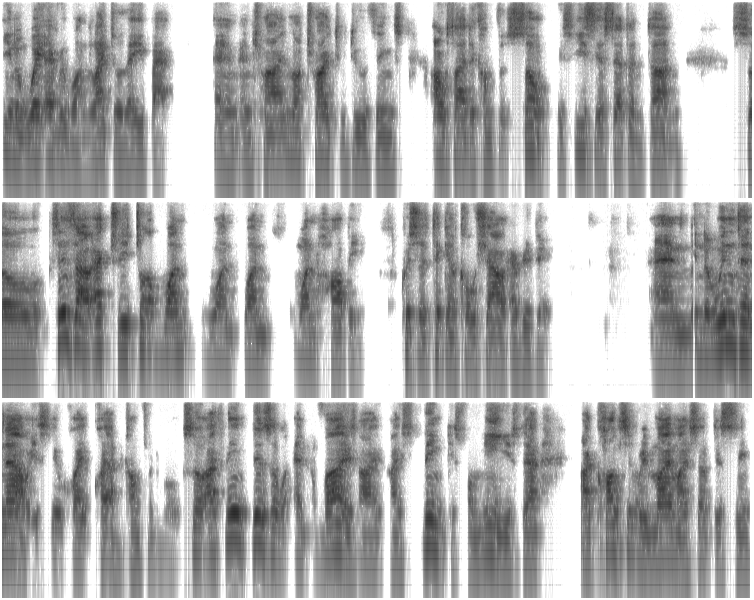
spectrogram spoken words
in a way, everyone like to lay back and, and try, not try to do things outside the comfort zone. It's easier said than done. So since I actually took one, one, one, one hobby, which is taking a cold shower every day. And in the winter now, it's still quite quite uncomfortable. So I think this is an advice I, I think is for me is that I constantly remind myself this thing,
